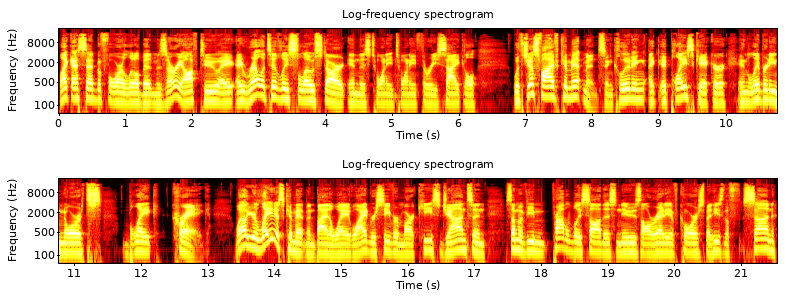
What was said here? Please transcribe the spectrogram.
like I said before a little bit, Missouri off to a, a relatively slow start in this 2023 cycle with just five commitments, including a, a place kicker in Liberty North's Blake Craig. Well, your latest commitment, by the way, wide receiver Marquise Johnson. Some of you probably saw this news already, of course, but he's the son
